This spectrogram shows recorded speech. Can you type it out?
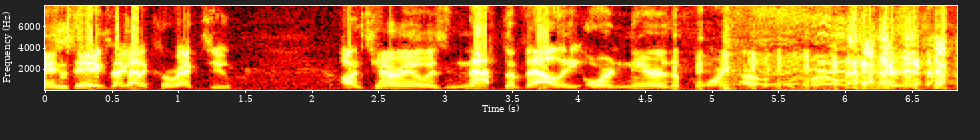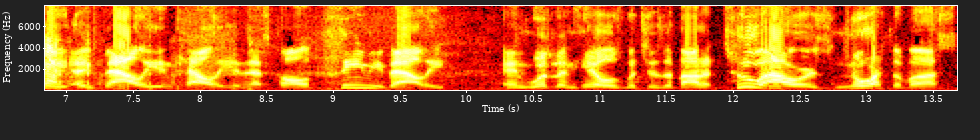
And Diggs, I got to correct you. Ontario is not the valley or near the porn hub of the world. There is actually a valley in Cali, and that's called Simi Valley and Woodland Hills, which is about a two hours north of us.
